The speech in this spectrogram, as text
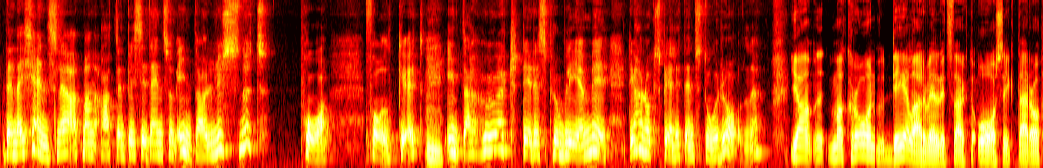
den där känslan att man har haft en president som inte har lyssnat på folket, mm. inte har hört deras problem, det har nog spelat en stor roll. Ja, Macron delar väldigt starkt åsikter och,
